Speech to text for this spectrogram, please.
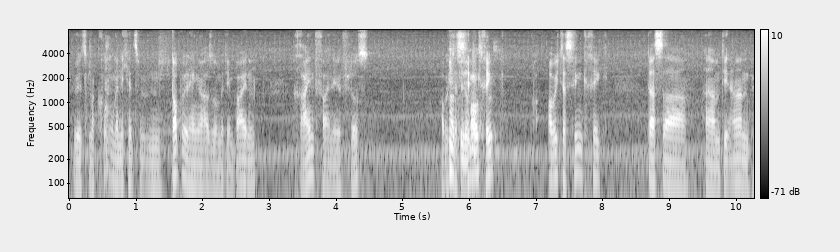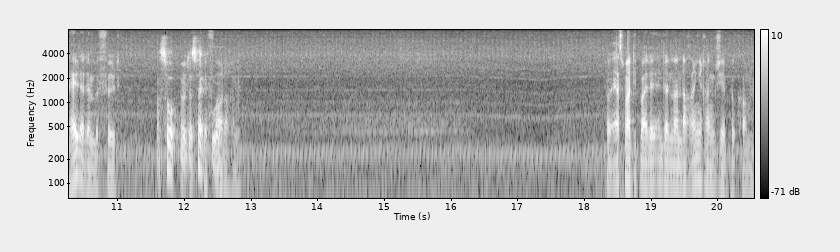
Ich will jetzt mal gucken, wenn ich jetzt mit einem Doppelhänger, also mit den beiden, reinfahre in den Fluss. Ob ich Ob das du den hinkrieg, rauskriegst? ob ich das hinkrieg, dass er ähm, den anderen Behälter dann befüllt, Ach so, ja, das wäre cool. vorderen. Aber erstmal die beide hintereinander reinrangiert bekommen.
